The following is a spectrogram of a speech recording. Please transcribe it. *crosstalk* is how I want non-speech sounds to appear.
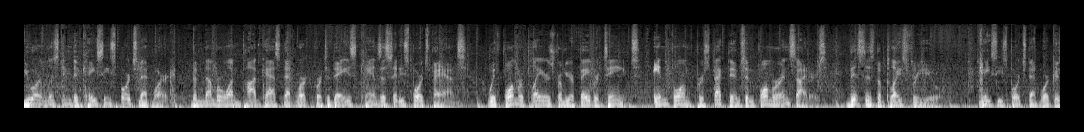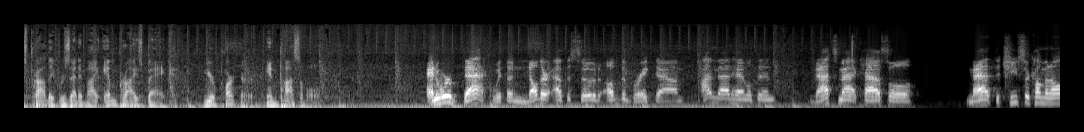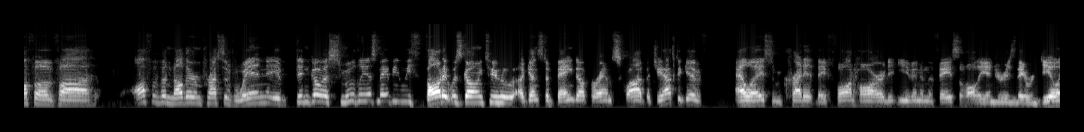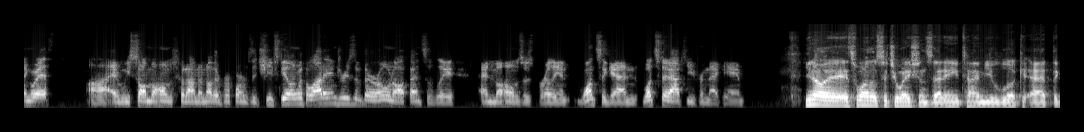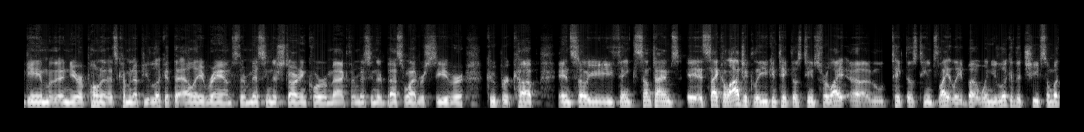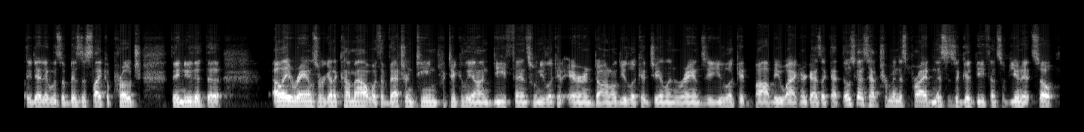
You are listening to KC Sports Network, the number one podcast network for today's Kansas City sports fans. With former players from your favorite teams, informed perspectives, and former insiders, this is the place for you. KC Sports Network is proudly presented by Emprise Bank, your partner in possible. And we're back with another episode of The Breakdown. I'm Matt Hamilton. That's Matt Castle. Matt, the Chiefs are coming off of uh, off of another impressive win. It didn't go as smoothly as maybe we thought it was going to against a banged up Rams squad, but you have to give LA some credit. They fought hard, even in the face of all the injuries they were dealing with. Uh, and we saw Mahomes put on another performance. The Chiefs dealing with a lot of injuries of their own offensively, and Mahomes was brilliant once again. What stood out to you from that game? You know, it's one of those situations that anytime you look at the game and your opponent that's coming up, you look at the LA Rams, they're missing their starting quarterback, they're missing their best wide receiver, Cooper Kupp. And so you, you think sometimes it's psychologically you can take those teams for light, uh, take those teams lightly. But when you look at the Chiefs and what they did, it was a business like approach. They knew that the LA Rams were going to come out with a veteran team, particularly on defense. When you look at Aaron Donald, you look at Jalen Ramsey, you look at Bobby Wagner, guys like that. Those guys have tremendous pride, and this is a good defensive unit. So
